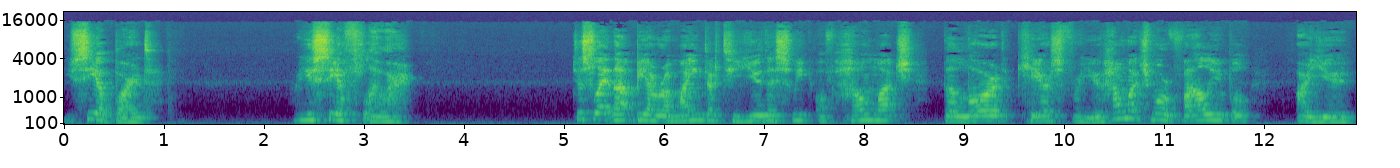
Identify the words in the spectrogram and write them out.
you see a bird or you see a flower, just let that be a reminder to you this week of how much the Lord cares for you. How much more valuable are you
